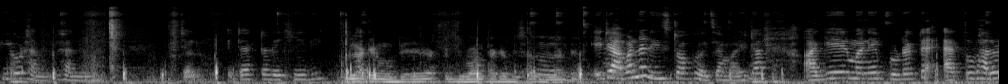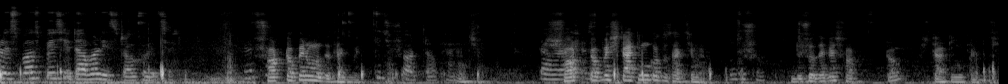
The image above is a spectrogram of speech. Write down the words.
Pure handloom. চলো এটা একটা দেখিয়ে দিই। ব্ল্যাকের মধ্যে এর একটা ডিমান্ড থাকে বিশাল ব্ল্যাকে। এটা আবার না রিস্টক হয়েছে আমার। এটা আগের মানে প্রোডাক্টটা এত ভালো রেসপন্স পেয়েছে এটা আবার রিস্টক হয়েছে। শর্ট টপের মধ্যে থাকবে? কিছু শর্ট টপ হ্যাঁ। আচ্ছা। শর্ট টপের স্টার্টিং কত থাকছে ম্যাম দুশো। দুশো থেকে শর্ট স্টার্টিং থাকছে।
